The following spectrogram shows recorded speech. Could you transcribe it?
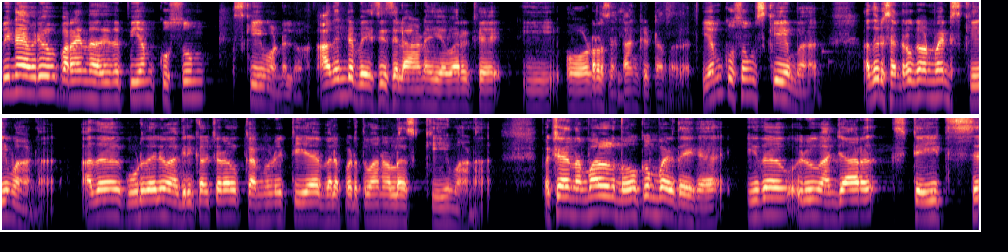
പിന്നെ അവർ പറയുന്നത് ഇത് പി എം കുസും സ്കീമുണ്ടല്ലോ. അതിന്റെ ബേസിസിലാണ് ഇവർക്ക് ഈ ഓർഡേഴ്സ് എല്ലാം കിട്ടുന്നത്. പി എം കുസും സ്കീം അതൊരു സെൻട്രൽ ഗവൺമെന്റ് സ്കീമാണ്. അത് കൂടുതലും അഗ്രികൾച്ചറൽ കമ്മ്യൂണിറ്റിയെ ബലപ്പെടുത്തുവാനുള്ള സ്കീമാണ്. പക്ഷേ നമ്മൾ നോക്കുമ്പോഴത്തേക്ക് ഇത് ഒരു അഞ്ചാറ് സ്റ്റേറ്റ്സ്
